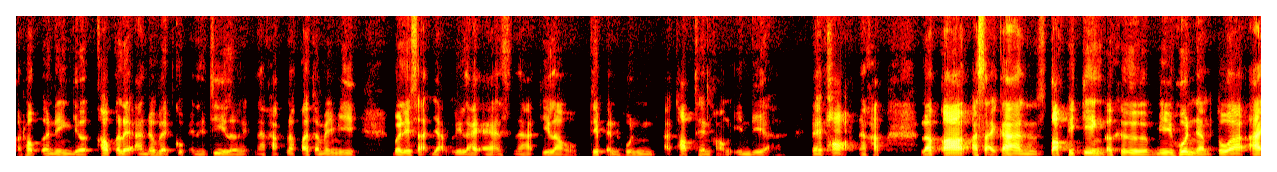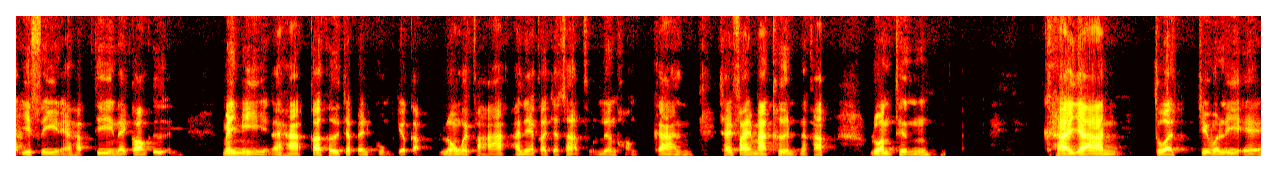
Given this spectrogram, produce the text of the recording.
กระทบ e a r n i n g เยอะเขาก็เลย underweight กลุ่ม energy เลยนะครับแล้วก็จะไม่มีบริษัทอย่าง Reliance นะฮะที่เราที่เป็นหุ้น top 10 ของอินเดีย ในพอร์ตนะครับ แล้วก็อาศัยการ stock picking ก็คือมีหุ้นอย่างตัว REC เนี่ยครับที่ในกองอื่นไม่มีนะฮะก็คือจะเป็นกลุ่มเกี่ยวกับโรงไฟฟ้า อันนี้ก็จะสนับสนุนเรื่องของการใช้ไฟมากขึ้นนะครับ รวมถึงคายานตัวจิวเวลรี่เอง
